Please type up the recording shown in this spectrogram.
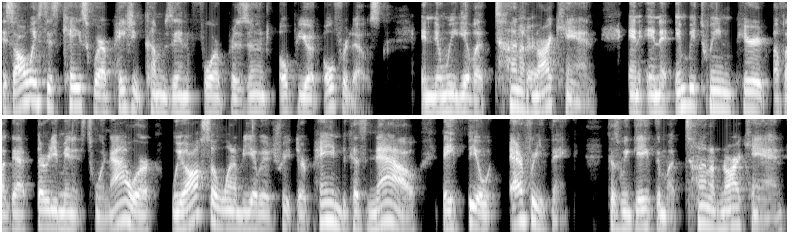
it's always this case where a patient comes in for a presumed opioid overdose and then we give a ton sure. of Narcan. And in an in between period of like that 30 minutes to an hour, we also want to be able to treat their pain because now they feel everything because we gave them a ton of Narcan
